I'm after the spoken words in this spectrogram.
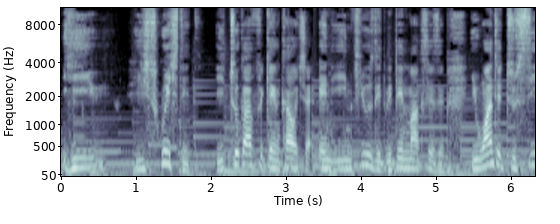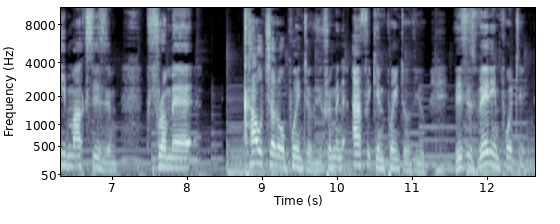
he he switched it. He took African culture and he infused it within Marxism. He wanted to see Marxism from a cultural point of view, from an African point of view. This is very important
